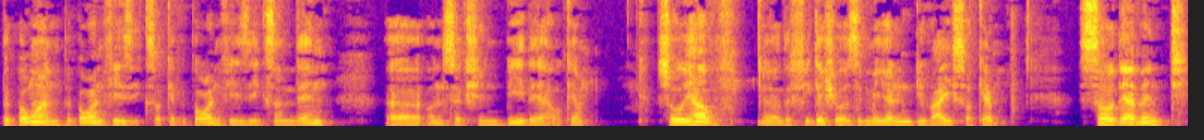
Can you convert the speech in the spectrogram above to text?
paper one paper one physics okay? Paper one physics and then uh, on section b there okay? So we have uh, the figure shows the measuring device okay? So they haven't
